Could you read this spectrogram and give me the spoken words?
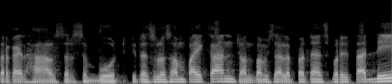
terkait hal-hal tersebut. Kita selalu sampaikan, contoh misalnya pertanyaan seperti tadi,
